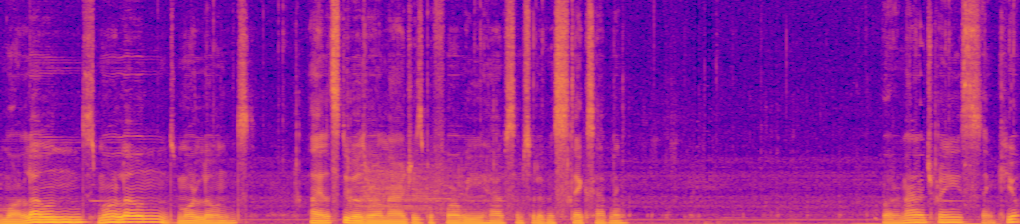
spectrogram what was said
More loans, more loans, more loans. Oh, Alright, let's do those royal marriages before we have some sort of mistakes happening. Royal marriage please, thank you.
